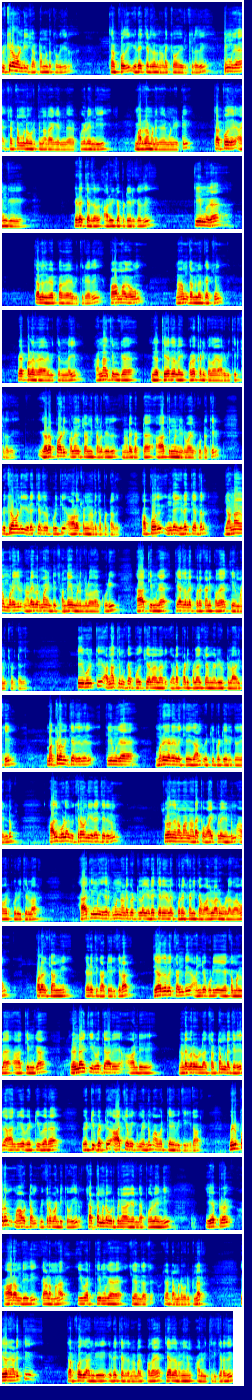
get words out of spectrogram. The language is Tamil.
விக்கிரவாண்டி சட்டமன்ற தொகுதியில் தற்போது இடைத்தேர்தல் நடக்க இருக்கிறது. திமுக சட்டமன்ற உறுப்பினராக இருந்த புகழேந்தி மரணமடைந்ததை முன்னிட்டு தற்போது அங்கு இடைத்தேர்தல் அறிவிக்கப்பட்டிருக்கிறது. திமுக தனது வேட்பாளரை அறிவித்திருக்கிறது. பாமகவும் நாம் தமிழர் கட்சியும் வேட்பாளரை அறிவித்த நிலையில் அதிமுக இந்த தேர்தலை புறக்கணிப்பதாக அறிவித்திருக்கிறது. எடப்பாடி பழனிசாமி தலைமையில் நடைபெற்ற அதிமுக நிர்வாகிகள் கூட்டத்தில் விக்கிரவாண்டி இடைத்தேர்தல் குறித்து ஆலோசனை நடத்தப்பட்டது. அப்போது இந்த இடைத்தேர்தல் ஜனநாயக முறையில் நடைபெறுமா என்று சந்தேகம் எழுந்துள்ளதாக கூறி அதிமுக தேர்தலை புறக்கணிப்பதாக தீர்மானிக்கப்பட்டது. இது குறித்து அதிமுக பொதுச் செயலாளர் எடப்பாடி பழனிசாமி வெளியிட்டுள்ள அறிக்கையில் மக்களவைத் தேர்தலில் திமுக முறைகேடுகளை செய்தான் வெற்றி பெற்றிருக்கிறது என்றும் அதுபோல் விக்கிரவாண்டி இடைத்தேர்தலும் சுதந்திரமாக நடக்க வாய்ப்பில்லை என்றும் அவர் குறிவித்துள்ளார் அதிமுக இதற்கு முன் நடைபெற்றுள்ள இடைத்தேர்தல்களை புறக்கணித்த வரலாறு உள்ளதாகவும் பழனிசாமி எடுத்து காட்டியிருக்கிறார். தேர்தலை கண்டு அஞ்சக்கூடிய இயக்கமல்ல அதிமுக. ரெண்டாயிரத்தி இருபத்தி ஆறு ஆண்டு நடைபெறவுள்ள சட்டமன்ற தேர்தலில் அதிமுக வெற்றி பெற வெற்றி பெற்று ஆட்சி அமைக்கும் என்றும் அவர் தெரிவித்திருக்கிறார். விழுப்புரம் மாவட்டம் விக்கிரவாண்டி தொகுதியில் சட்டமன்ற உறுப்பினராக இருந்த புகழேந்தி ஏப்ரல் ஆறாம் தேதி காலமானார். இவர் திமுக சேர்ந்த சட்டமன்ற உறுப்பினர். இதனை அடுத்து தற்போது அங்கு இடைத்தேர்தல் நடப்பதாக தேர்தல் ஆணையம் அறிவித்திருக்கிறது.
